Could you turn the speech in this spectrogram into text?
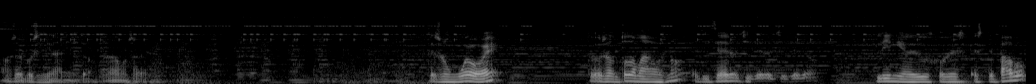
Vamos al posicionamiento. Vamos a ver. Este es un huevo, ¿eh? Todos son todo magos, ¿no? Hechicero, hechicero, hechicero. Plinio deduzco que es este pavo.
